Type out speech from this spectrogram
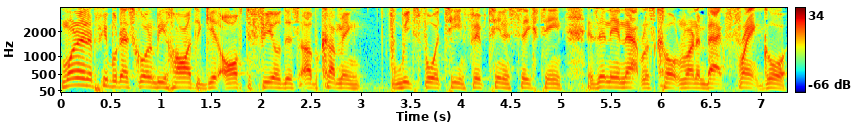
One of the people that's going to be hard to get off the field this upcoming weeks 14, 15, and 16 is Indianapolis Colt running back Frank Gore.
